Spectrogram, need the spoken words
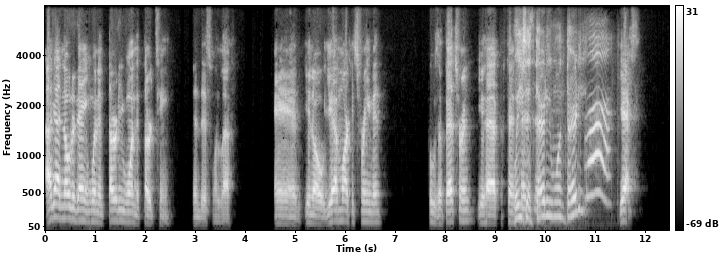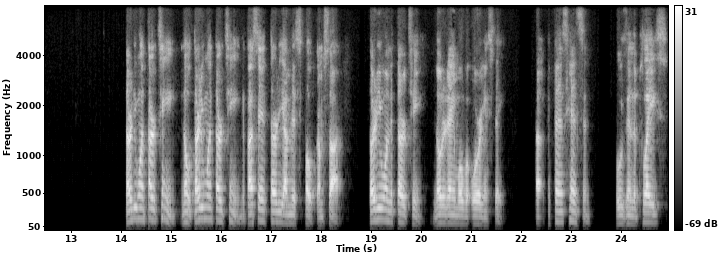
I got Notre Dame winning 31 to 13 in this one left. And you know, you have Marcus Freeman, who's a veteran. You have Kefense. Well, you said 31 30? Yes. 31 13. No, 31 13. If I said 30, I misspoke. I'm sorry. 31 to 13. Notre Dame over Oregon State. Uh, Kefense Hynson, who's in the place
